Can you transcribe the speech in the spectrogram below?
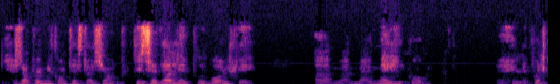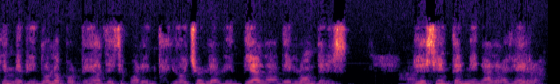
Y esa fue mi contestación. Quise darle el fútbol que a, México. Él fue el que me brindó la oportunidad desde 48 en la Olimpiada de Londres recién terminada la guerra.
